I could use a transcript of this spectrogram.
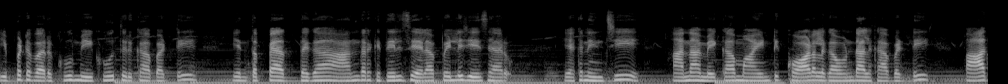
ఇప్పటి వరకు మీ కూతురు కాబట్టి ఇంత పెద్దగా అందరికి తెలిసేలా పెళ్ళి చేశారు. ఇక నుంచి అనామిక మా ఇంటి కోడలుగా ఉండాలి కాబట్టి పాత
